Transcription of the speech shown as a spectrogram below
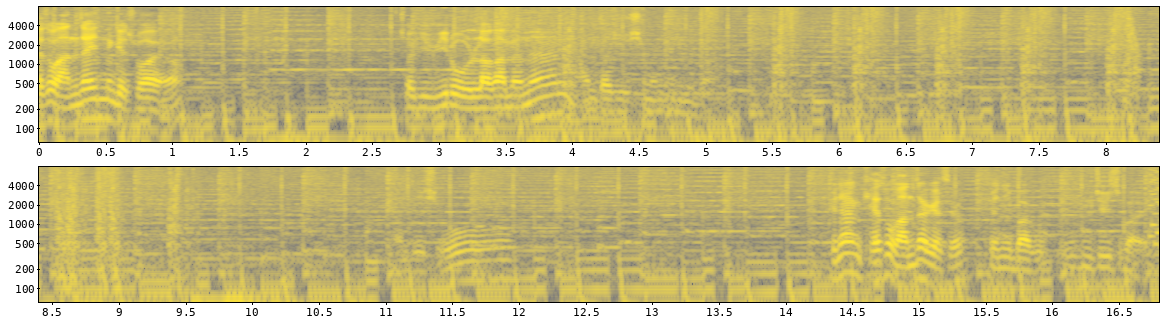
계속 앉아 있는 게 좋아요. 저기 위로 올라가면은 앉아주시면 됩니다. 앉으시고 그냥 계속 앉아 계세요. 괜히 막 움직이지 말고.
